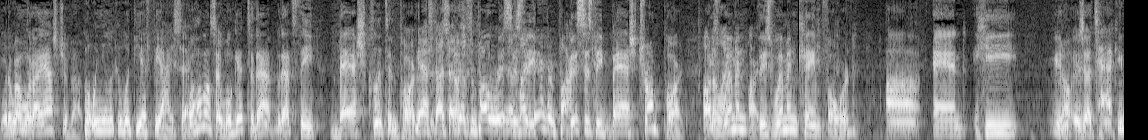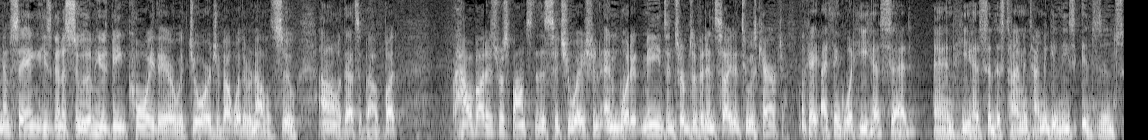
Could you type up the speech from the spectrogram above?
What about what I asked you about? But when you look at what the FBI said, Well, hold on a second. We'll get to that. That's the bash Clinton part. Yes, of the that's- that's the part. This That's is my the- favorite part. This is the bash Trump part. I these like women, part. these women came forward, uh, and he, you know, is attacking them, saying he's going to sue them. He was being coy there with George about whether or not he'll sue. I don't know what that's about, but. How about his response to this situation and what it means in terms of an insight into his character? Okay, I think what he has said, and he has said this time and time again, these incidents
